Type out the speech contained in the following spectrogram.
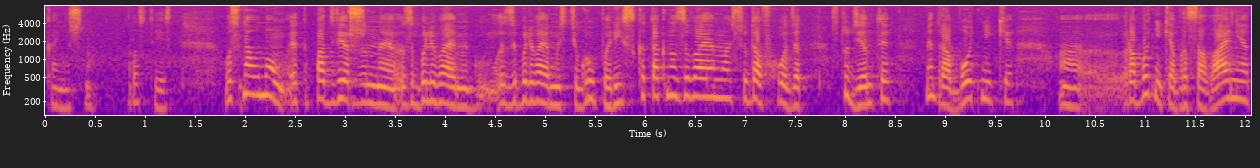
конечно, рост есть. В основном это подверженные заболеваемости группа риска, так называемая. Сюда входят студенты, медработники, э, работники образования,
